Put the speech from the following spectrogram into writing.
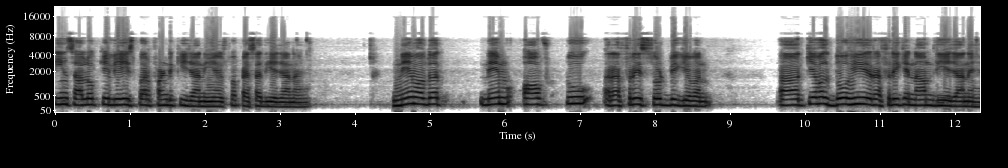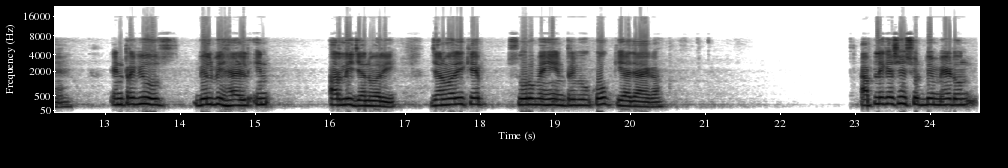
तीन सालों के लिए इस पर फंड की जानी है उस पर पैसा दिए जाना है। Name of the name of two referee should be given केवल दो ही रेफरी के नाम दिए जाने हैं। Interviews will be held in early January जनवरी के शुरू में ही इंटरव्यू को किया जाएगा। Application should be made on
